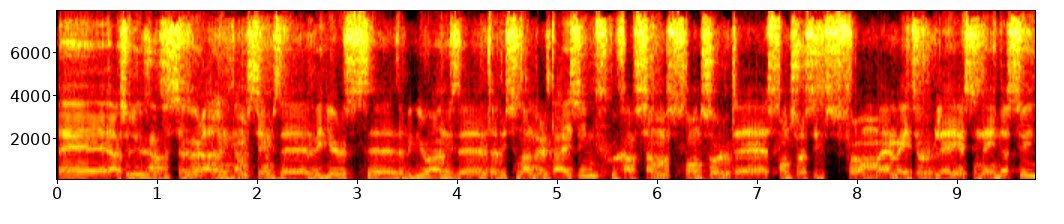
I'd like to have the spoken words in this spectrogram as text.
Uh, actually, we have several income streams. The biggest, uh, the bigger one is the traditional advertising. We have some sponsored uh, sponsorships from uh, major players in the industry.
